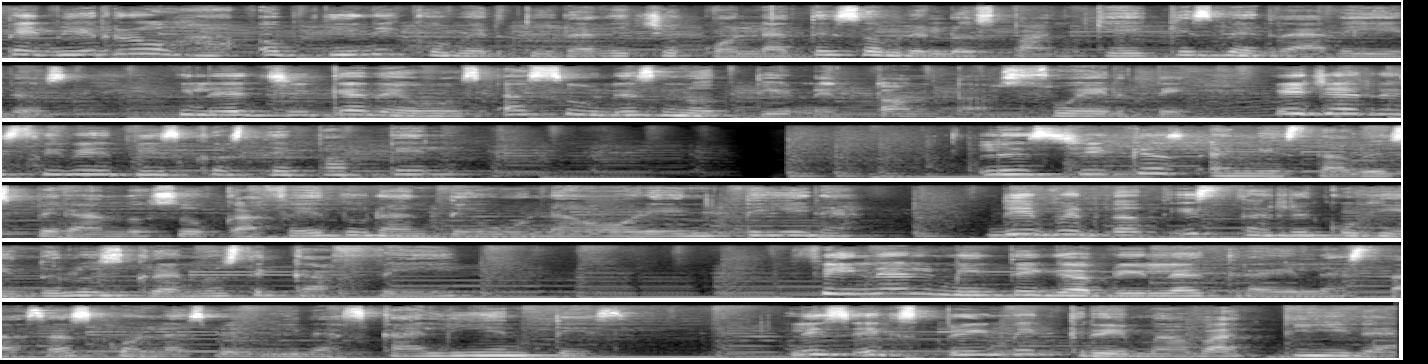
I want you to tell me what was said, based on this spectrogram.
Pelirroja obtiene cobertura de chocolate sobre los panqueques verdaderos y la chica de ojos azules no tiene tanta suerte. Ella recibe discos de papel. Las chicas han estado esperando su café durante una hora entera. ¿De verdad está recogiendo los granos de café? Finalmente Gabriela trae las tazas con las bebidas calientes. Les exprime crema batida.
